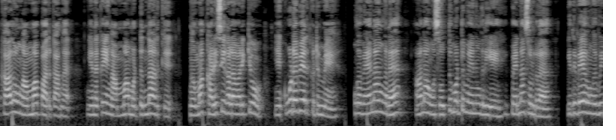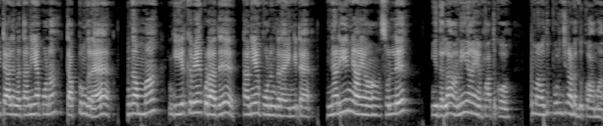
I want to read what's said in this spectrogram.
காது உங்க அம்மா அப்பா இருக்காங்க. எனக்கு எங்க அம்மா மட்டும்தான் இருக்கு. உங்க அம்மா கடைசி காலம் வரைக்கும் என் கூடவே இருக்கட்டுமே. உங்க வேணாங்கிற ஆனா அவங்க சொத்து மட்டும் வேணுங்கிறியே. இப்ப என்ன சொல்ற? இதுவே உங்க வீட்டாளுங்க தனியா போனா தப்புங்கிற? உங்க அம்மா இங்க இருக்கவே கூடாது தனியா போகணுங்கிற என்கிட்ட. முன்னாடியே நியாயம். சொல்லு. இதெல்லாம் அநியாயம். பாத்துக்கோ. வந்து புரிஞ்சு நடந்துக்குவாமா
